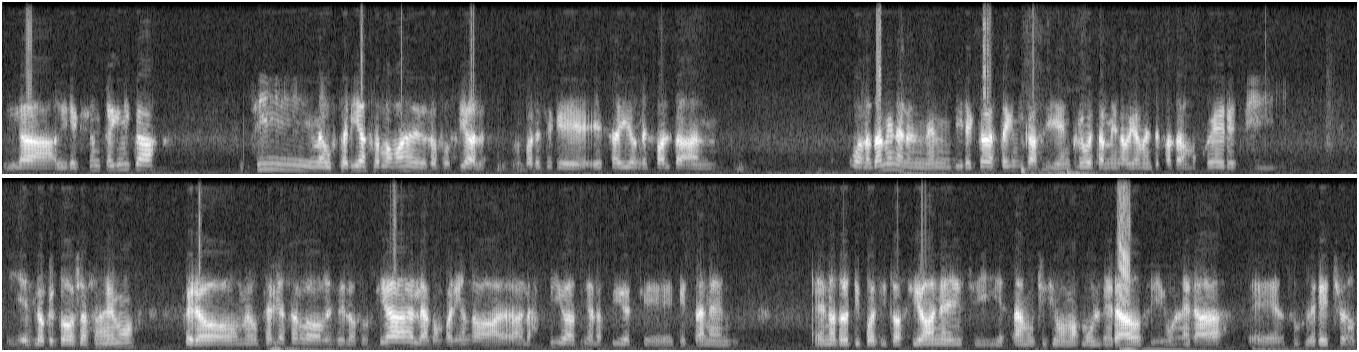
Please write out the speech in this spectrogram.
la dirección técnica, sí me gustaría hacerlo más desde lo social. Me parece que es ahí donde faltan, bueno, también en, directoras técnicas y en clubes también obviamente faltan mujeres y, es lo que todos ya sabemos, pero me gustaría hacerlo desde lo social, acompañando a, las pibas y a los pibes que están en, en otro tipo de situaciones y están muchísimo más vulnerados y vulneradas eh, en sus derechos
